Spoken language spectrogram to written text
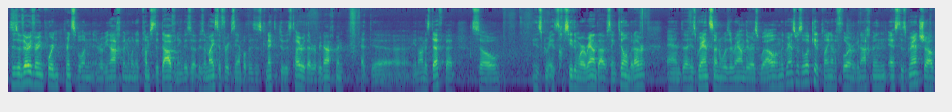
This is a very, very important principle in, in Rabbi Nachman when it comes to davening. There's a, there's a Maisa, for example, that is connected to this Torah that Rabbi Nachman, at the, you know, on his deathbed, so his, his Chassidim were around, I was saying Tillim, whatever, and uh, his grandson was around there as well. And the grandson was a little kid playing on the floor, and Rabbi Nachman asked his grandchild,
